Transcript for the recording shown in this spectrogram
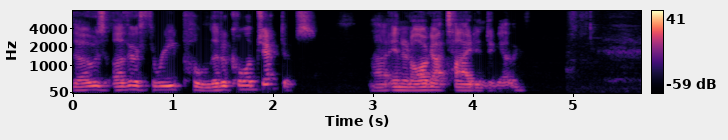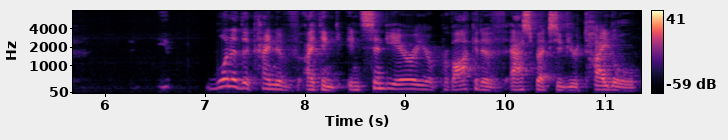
those other three political objectives. Uh, and it all got tied in together. One of the kind of, I think, incendiary or provocative aspects of your title,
